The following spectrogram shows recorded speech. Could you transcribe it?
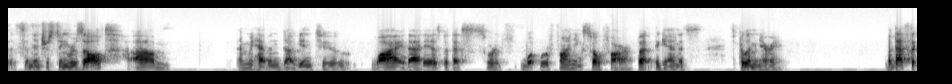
that's an interesting result. Um, and we haven't dug into why that is, but that's sort of what we're finding so far. But again, it's, it's preliminary. But that's the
